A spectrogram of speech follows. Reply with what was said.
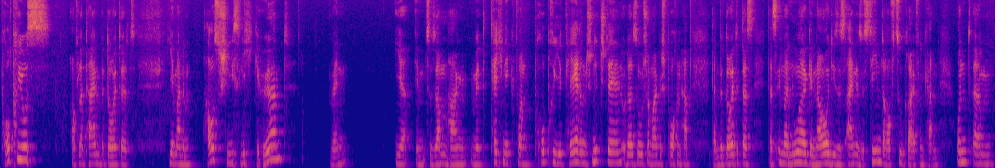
proprius auf Latein bedeutet jemandem ausschließlich gehörend. Wenn ihr im Zusammenhang mit Technik von proprietären Schnittstellen oder so schon mal gesprochen habt, dann bedeutet das, dass immer nur genau dieses eine System darauf zugreifen kann. Und ähm,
